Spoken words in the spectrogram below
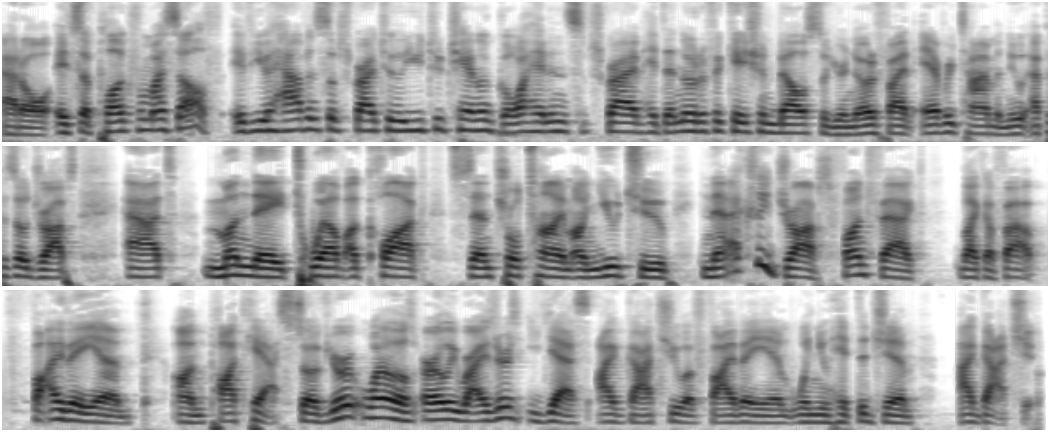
at all. It's a plug for myself. If you haven't subscribed to the YouTube channel, go ahead and subscribe. Hit that notification bell so you're notified every time a new episode drops at Monday, 12 o'clock Central Time on YouTube. And that actually drops, fun fact, like about 5 a.m. on podcasts. So if you're one of those early risers, yes, I got you at 5 a.m. when you hit the gym. I got you.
